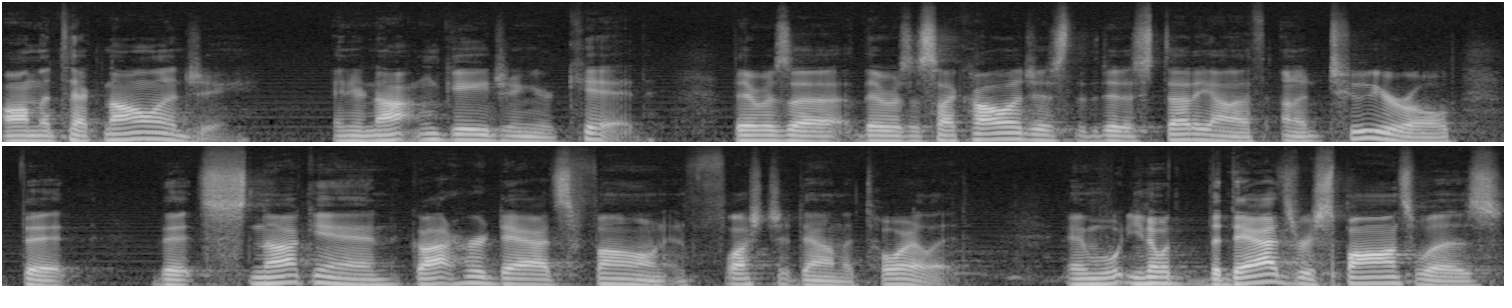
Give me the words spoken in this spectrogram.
on the technology and you're not engaging your kid. There was a, there was a psychologist that did a study on a, on a two year old that, that snuck in, got her dad's phone, and flushed it down the toilet. And you know the dad's response was,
